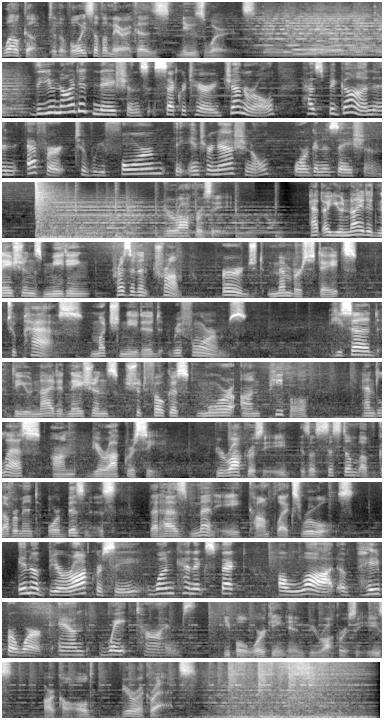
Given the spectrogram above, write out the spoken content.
Welcome to the Voice of America's Newswords. The United Nations Secretary General has begun an effort to reform the international organization. Bureaucracy. At a United Nations meeting, President Trump urged member states to pass much needed reforms. He said the United Nations should focus more on people and less on bureaucracy. Bureaucracy is a system of government or business that has many complex rules. In a bureaucracy, one can expect a lot of paperwork and wait times. People working in bureaucracies are called bureaucrats.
